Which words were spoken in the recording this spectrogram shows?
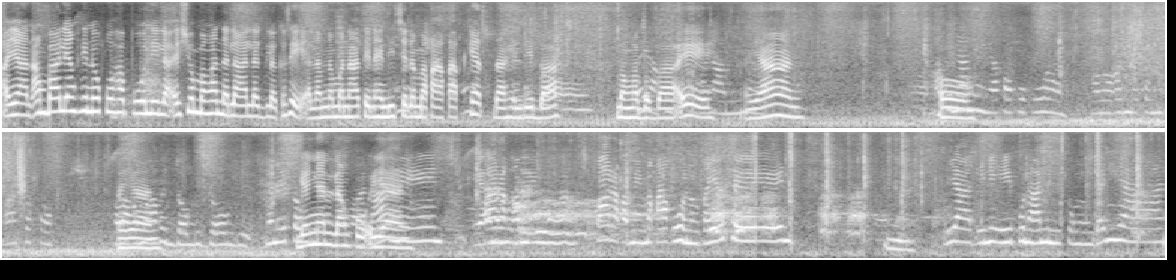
Ayan, ang bali ang kinukuha po nila is yung mga nalalaglag kasi alam naman natin na hindi sila makakakyat dahil 'di ba? Mga babae. Ayan. Oh. ako kukuha. Hawakan mo itong aso ko. Ayan. doggy-doggy. Ganito. Ganyan lang po, ayan. Para kami, para kami makakuha ng kayasin. Hmm. Ayan, iniipon namin itong ganyan.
